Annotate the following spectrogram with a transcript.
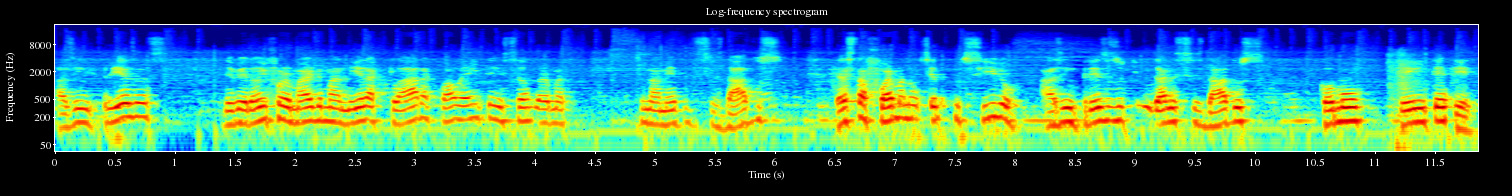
as empresas deverão informar de maneira clara qual é a intenção do armazenamento desses dados. Desta forma, não sendo possível as empresas utilizarem esses dados como bem entender.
